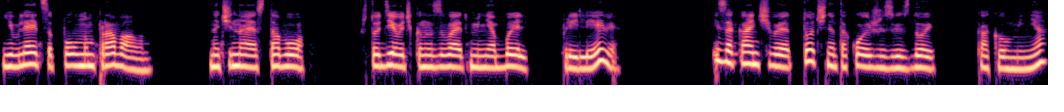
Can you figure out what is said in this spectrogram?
является полным провалом, начиная с того, что девочка называет меня Бель при Леве, и заканчивая точно такой же звездой, как и у меня,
